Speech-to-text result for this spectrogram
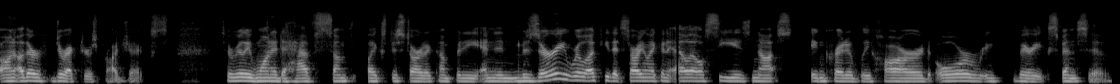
on other directors' projects. So I really wanted to have some like to start a company. And in Missouri, we're lucky that starting like an LLC is not incredibly hard or very expensive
